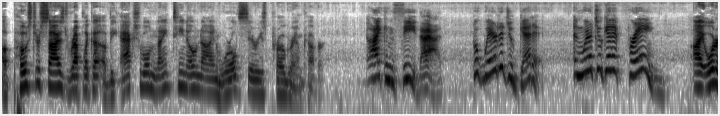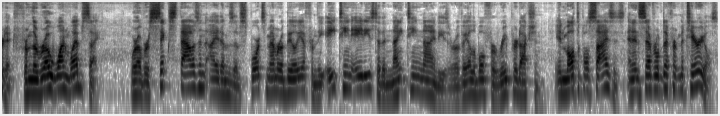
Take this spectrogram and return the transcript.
A poster sized replica of the actual 1909 World Series program cover. I can see that. But where did you get it? And where'd you get it framed? I ordered it from the Row 1 website, where over 6,000 items of sports memorabilia from the 1880s to the 1990s are available for reproduction in multiple sizes and in several different materials,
